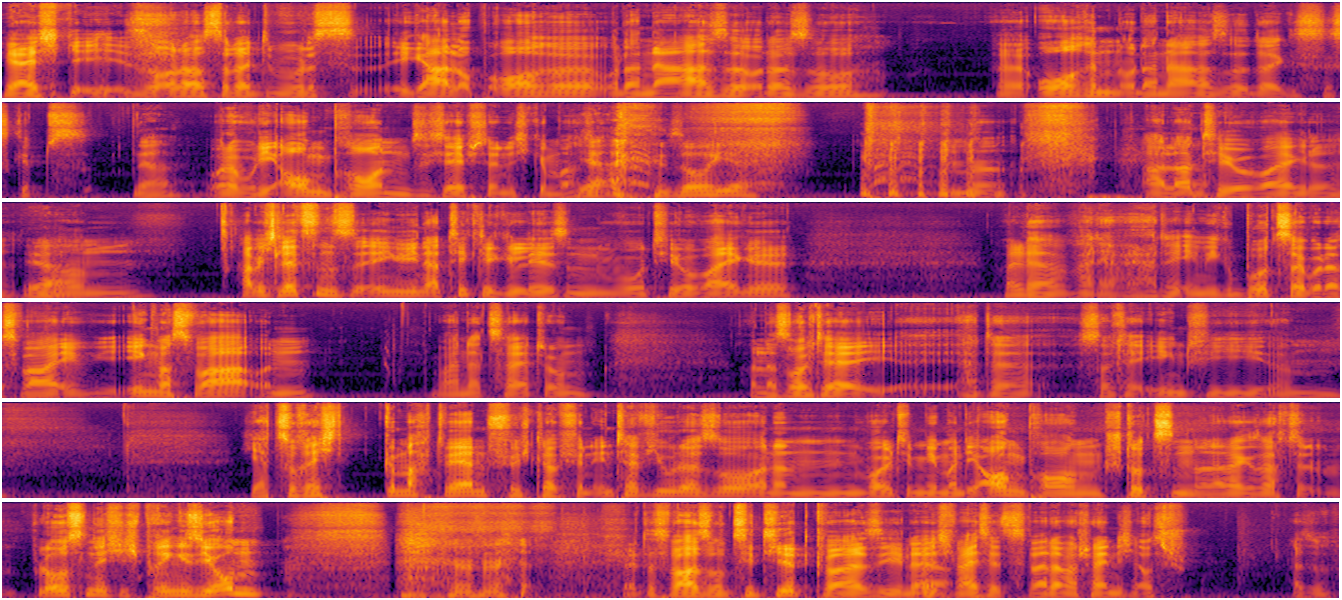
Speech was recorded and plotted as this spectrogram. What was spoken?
Ja, ich, ich so, oder so Leute, wo das, egal ob Ohre oder Nase oder so, äh, Ohren oder Nase, da das, gibt's. Ja, Oder wo die Augenbrauen sich selbstständig gemacht ja haben. so hier. Ja. A la Theo Weigel. Ja. Ähm, Habe ich letztens irgendwie einen Artikel gelesen, wo Theo Weigel, weil der, weil der hatte irgendwie Geburtstag oder es war irgendwie, irgendwas war und war in der Zeitung. Und da sollte er, hat er, sollte er irgendwie, ähm, ja, zurechtgemacht werden für, ich glaube, für ein Interview oder so. Und dann wollte ihm jemand die Augenbrauen stutzen. Und dann hat er gesagt, bloß nicht, ich bringe sie um. das war so zitiert quasi, ne? Ja. Ich weiß jetzt, war da wahrscheinlich aus, also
